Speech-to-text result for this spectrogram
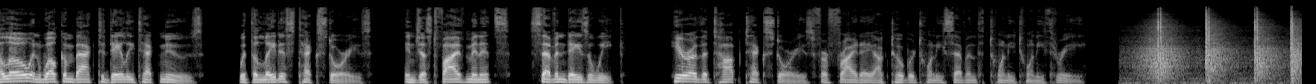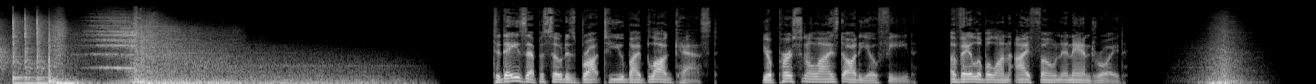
Hello and welcome back to Daily Tech News with the latest tech stories in just five minutes, seven days a week. Here are the top tech stories for Friday, October 27th, 2023. Today's episode is brought to you by Blogcast, your personalized audio feed, available on iPhone and Android.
